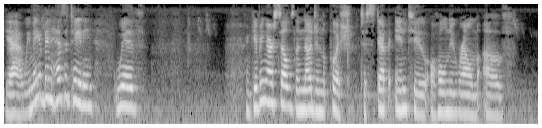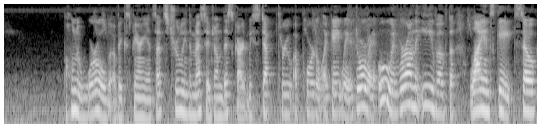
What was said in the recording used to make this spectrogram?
Yeah, we may have been hesitating with giving ourselves the nudge and the push to step into a whole new realm of a whole new world of experience. That's truly the message on this card. We step through a portal, a gateway, a doorway. Oh, and we're on the eve of the Lion's Gate. So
